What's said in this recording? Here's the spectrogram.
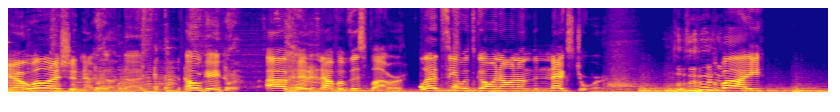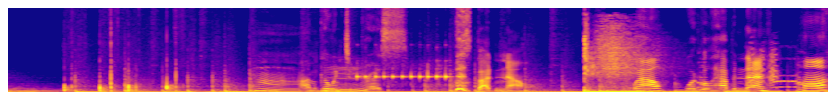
Yeah, well, I shouldn't have done that. Okay, I've had enough of this flour. Let's see what's going on on the next drawer. Bye. Hmm, I'm going to press this button now. Well, what will happen then? Huh?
